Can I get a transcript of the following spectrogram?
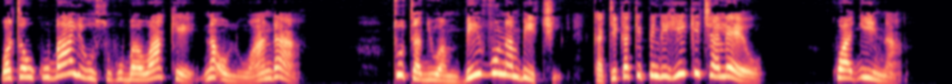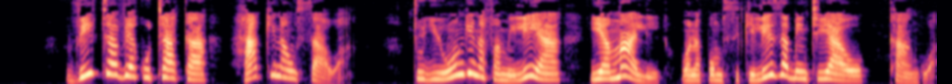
Wataukubali usuhuba wake na Oluwanda? Tutajua mbivu na mbichi katika kipindi hiki cha leo kwa jina Vita vya kutaka haki na usawa. Tujiunge na familia ya Mali wanapomsikiliza binti yao Kangwa.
